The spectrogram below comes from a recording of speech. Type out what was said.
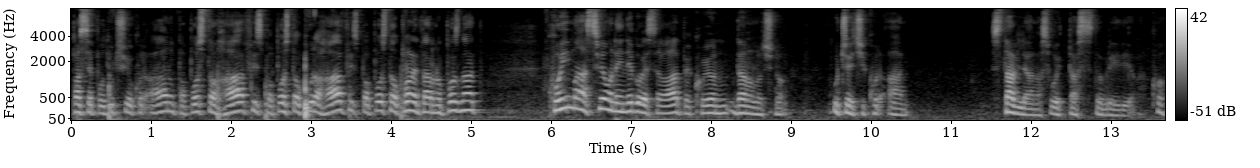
Pa se podučio Kur'anu, pa postao hafiz, pa postao kura hafiz, pa postao planetarno poznat, ko ima sve one njegove savape koje on danonoćno učeći Kur'an stavlja na svoj tas dobri dijela. Ko?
